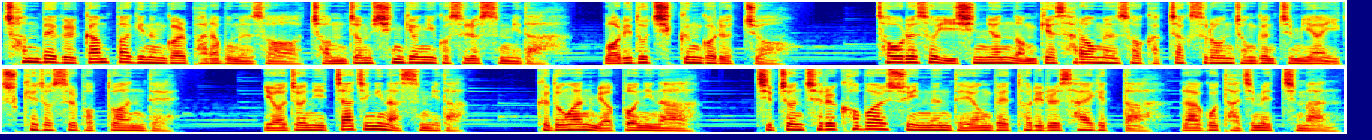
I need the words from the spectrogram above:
천백을 깜빡이는 걸 바라보면서 점점 신경이 거슬렸습니다. 머리도 지끈거렸죠. 서울에서 20년 넘게 살아오면서 갑작스러운 정견쯤이야 익숙해졌을 법도 한데 여전히 짜증이 났습니다. 그동안 몇 번이나 집 전체를 커버할 수 있는 대형 배터리를 사야겠다 라고 다짐했지만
